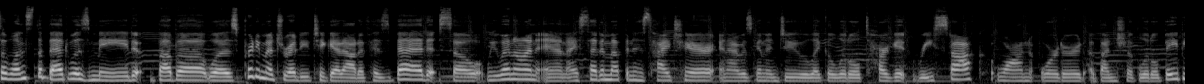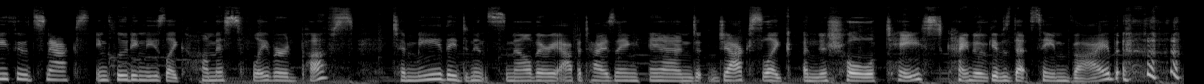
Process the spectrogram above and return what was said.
So once the bed was made, Bubba was pretty much ready to get out of his bed. So we went on and I set him up in his high chair and I was gonna do like a little Target restock. Juan ordered a bunch of little baby food snacks, including these like hummus flavored puffs to me, they didn't smell very appetizing, and Jack's like initial taste kind of gives that same vibe.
